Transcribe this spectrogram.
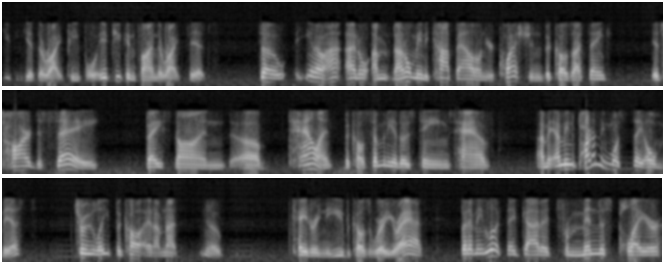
you can get the right people, if you can find the right fits. So you know, I, I don't I'm, I don't mean to cop out on your question because I think it's hard to say based on uh, talent because so many of those teams have. I mean, I mean, part of me wants to say Ole Miss, truly, because, and I'm not, you know, catering to you because of where you're at, But I mean, look, they've got a tremendous player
